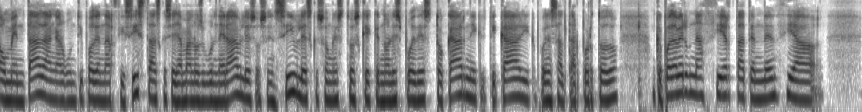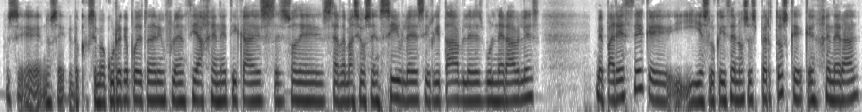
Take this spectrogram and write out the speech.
aumentada en algún tipo de narcisistas que se llaman los vulnerables o sensibles, que son estos que, que, no les puedes tocar ni criticar y que pueden saltar por todo. Aunque puede haber una cierta tendencia pues eh, no sé, lo que se me ocurre que puede tener influencia genética es eso de ser demasiado sensibles, irritables, vulnerables. Me parece que, y es lo que dicen los expertos, que, que en general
